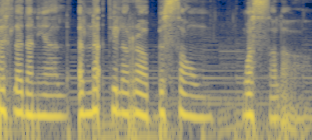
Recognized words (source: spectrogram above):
مثل دانيال أن نأتي للرب بالصوم. والصلاة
